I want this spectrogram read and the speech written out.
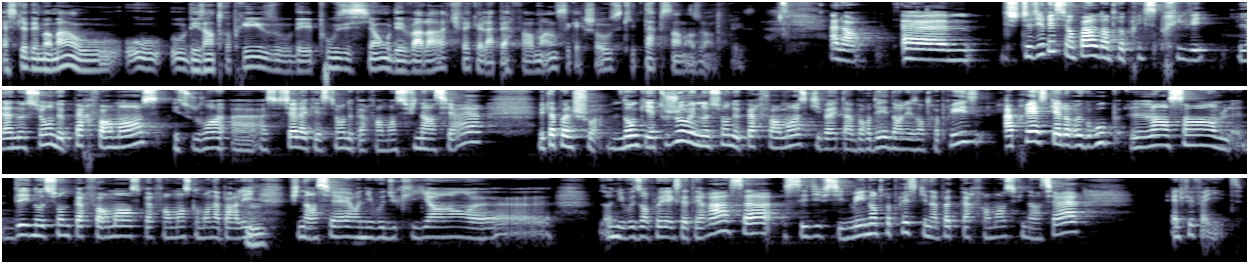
Est-ce qu'il y a des moments où, où, où, des entreprises ou des positions ou des valeurs qui fait que la performance, c'est quelque chose qui est absent dans une entreprise? Alors, euh, je te dirais, si on parle d'entreprise privée, la notion de performance est souvent associée à la question de performance financière, mais t'as pas le choix. Donc, il y a toujours une notion de performance qui va être abordée dans les entreprises. Après, est-ce qu'elle regroupe l'ensemble des notions de performance, performance comme on a parlé, mmh. financière au niveau du client, euh, au niveau des employés, etc. Ça, c'est difficile. Mais une entreprise qui n'a pas de performance financière, elle fait faillite.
